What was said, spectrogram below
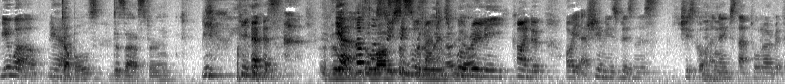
you well, yeah, Doubles, disaster. yes, The, yeah. Her first two singles rounds were yeah. really kind of oh yeah, she means business. She's got her Mhm. name stamped all over it.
